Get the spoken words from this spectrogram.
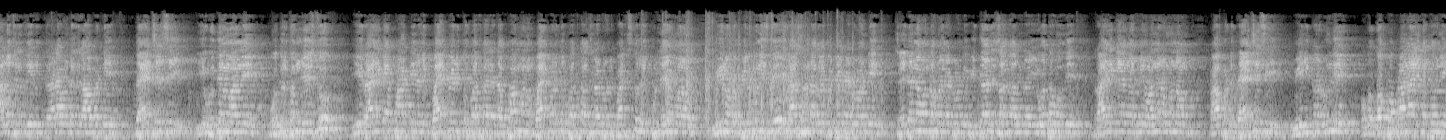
ఆలోచన తీరు తేడా ఉంటుంది కాబట్టి దయచేసి ఈ ఉద్యమాన్ని ఉధృతం చేస్తూ ఈ రాజకీయ పార్టీలని భయపెడుతూ బతకాలి తప్ప మనం భయపడుతూ బతకాల్సినటువంటి పరిస్థితులు ఇప్పుడు లేవు. మనం మీరు ఒక పిలుపునిస్తే ఈ రాష్ట్రం తగలపెట్టేటటువంటి చైతన్యవంతమైనటువంటి విద్యార్థి సంఘాలు యువత ఉంది. రాజకీయంగా మేము అందరం ఉన్నాం. కాబట్టి దయచేసి మీరు ఇక్కడ ఉండి ఒక గొప్ప ప్రణాళికతోని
